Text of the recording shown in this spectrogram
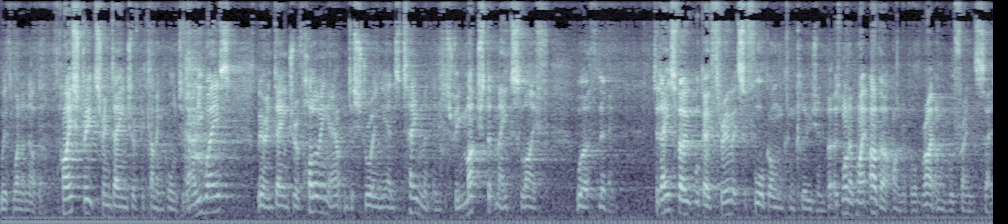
with one another. High streets are in danger of becoming haunted alleyways we are in danger of hollowing out and destroying the entertainment industry, much that makes life worth living. Today's vote will go through, it's a foregone conclusion, but as one of my other honourable, right honourable friends said,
